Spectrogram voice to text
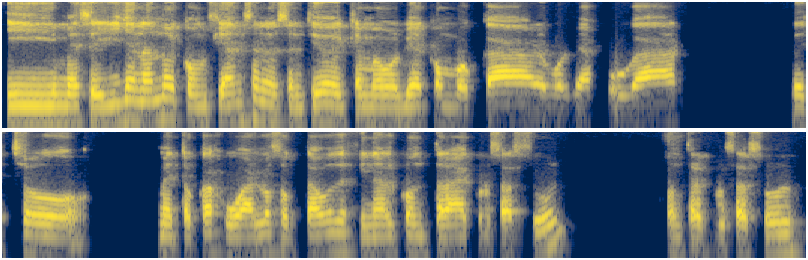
y me seguí llenando de confianza en el sentido de que me volví a convocar, volví a jugar. De hecho, me toca jugar los octavos de final contra Cruz Azul, contra Cruz Azul.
